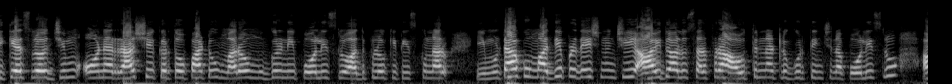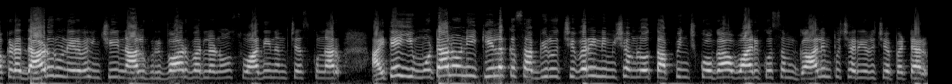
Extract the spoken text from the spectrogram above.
ఈ కేసులో జిమ్ ఓనర్ రాజశేఖర్తో పాటు మరో ముగ్గురిని పోలీసులు అదుపులోకి తీసుకున్నారు. ఈ ముఠాకు మధ్యప్రదేశ్ నుంచి ఆయుధాలు సరఫరా అవుతున్నట్లు గుర్తించిన పోలీసులు అక్కడ దాడులు నిర్వహించి నాలుగు రివాల్వర్లను స్వాధీనం చేసుకున్నారు. అయితే ఈ ముఠాలోని కీలక సభ్యులు చివరి నిమిషంలో తప్పించుకోగా వారి కోసం గాలింపు చర్యలు చేపట్టారు.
